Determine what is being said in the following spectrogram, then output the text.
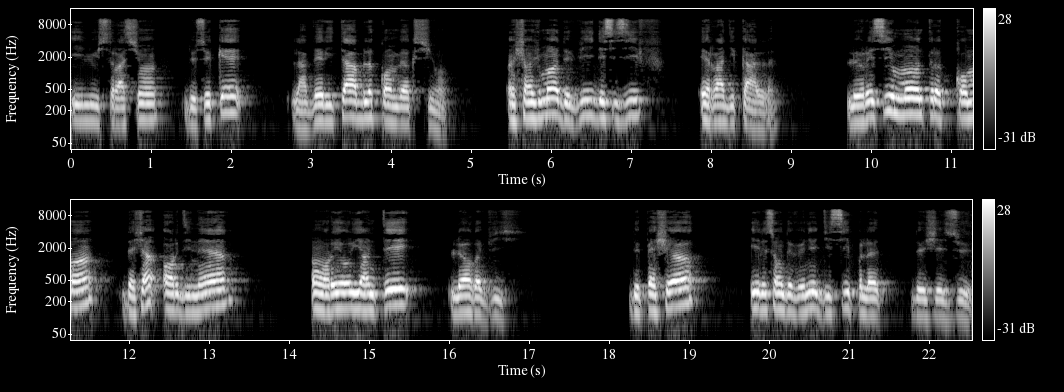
illustration de ce qu'est la véritable conversion, un changement de vie décisif et radical. Le récit montre comment des gens ordinaires ont réorienté leur vie. De pécheurs, ils sont devenus disciples de Jésus.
